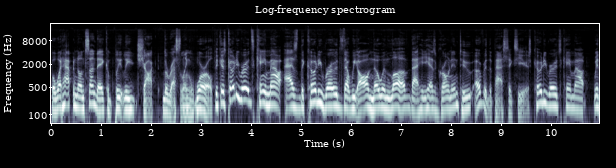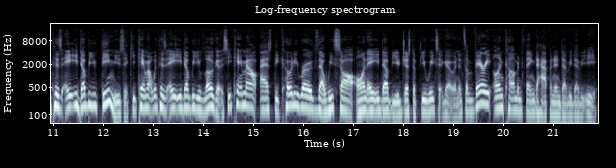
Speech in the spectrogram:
But what happened on Sunday completely shocked the wrestling world because Cody Rhodes came out as the Cody Rhodes that we all know and love that he has grown into over the past six years. Cody Rhodes came out with his AEW theme music, he came out with his AEW logos, he came out as the Cody Rhodes that we saw on AEW just a few weeks ago, and it's a very uncommon thing to happen in WWE.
